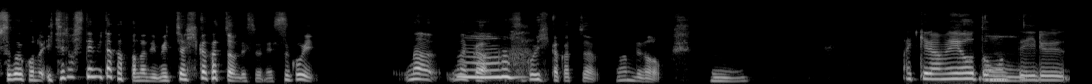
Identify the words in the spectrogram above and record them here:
すごいこの一度してみたかったなでめっちゃ引っかかっちゃうんですよね。すごい、な、なんか、すごい引っかかっちゃう。なんでだろう。うん。諦めようと思っている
